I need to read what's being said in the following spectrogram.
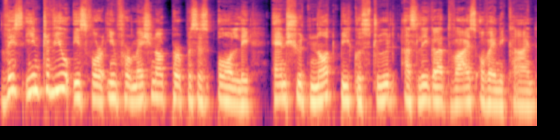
This interview is for informational purposes only and should not be construed as legal advice of any kind.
